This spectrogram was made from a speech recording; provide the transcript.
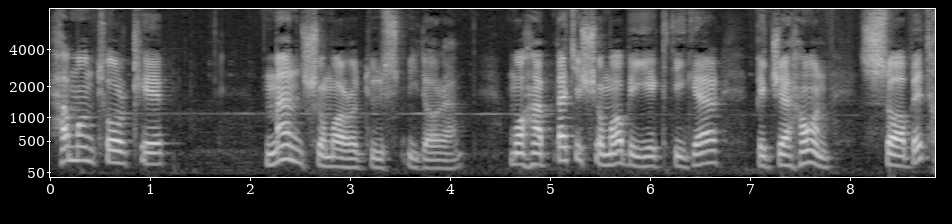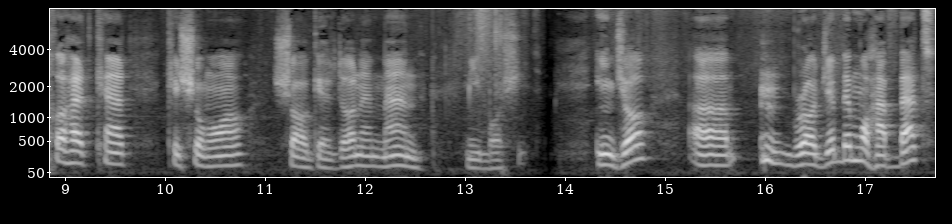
همانطور که من شما را دوست میدارم. محبت شما به یکدیگر به جهان ثابت خواهد کرد که شما شاگردان من می باشید اینجا راجع به محبت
